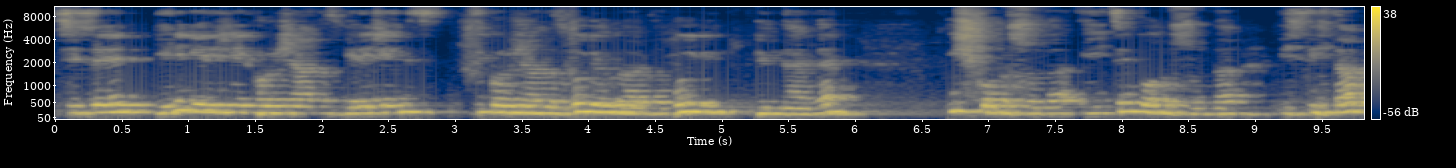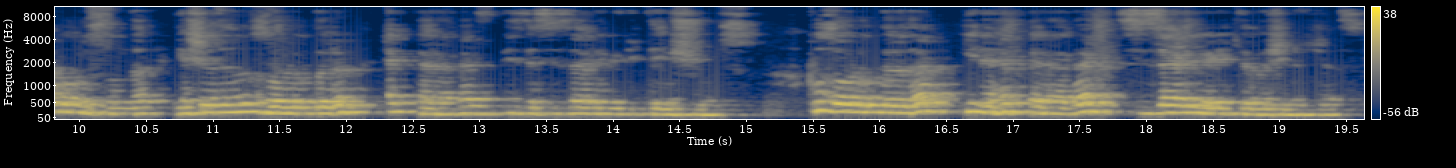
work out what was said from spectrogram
Sizlerin yeni geleceği kuracağınız, geleceğinizi kuracağınız bu yıllarda, bu günlerde iş konusunda, eğitim konusunda, istihdam konusunda yaşadığınız zorlukları hep beraber biz de sizlerle birlikte yaşıyoruz. Bu zorlukları da yine hep beraber sizlerle birlikte başaracağız.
